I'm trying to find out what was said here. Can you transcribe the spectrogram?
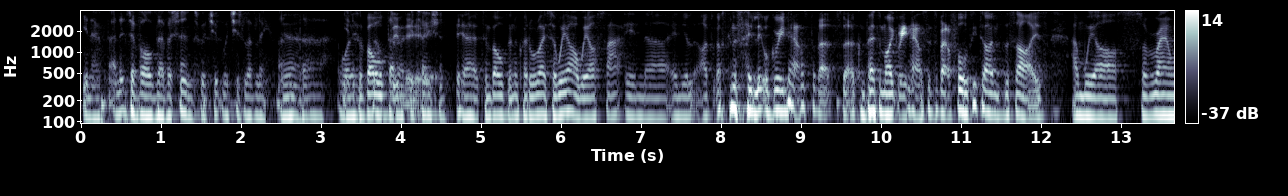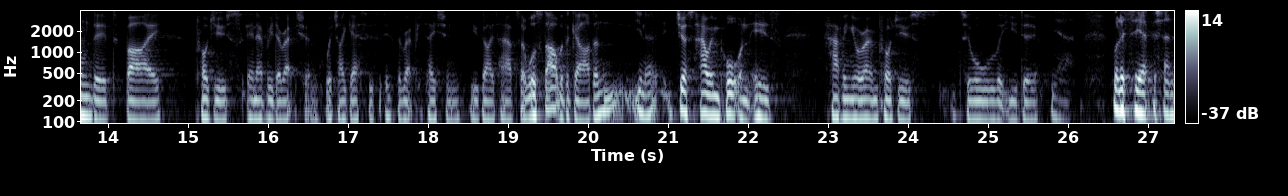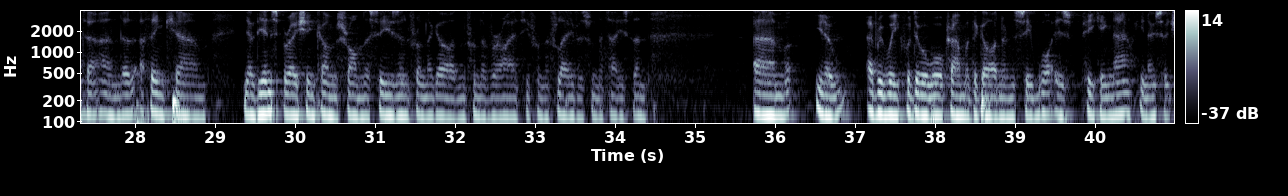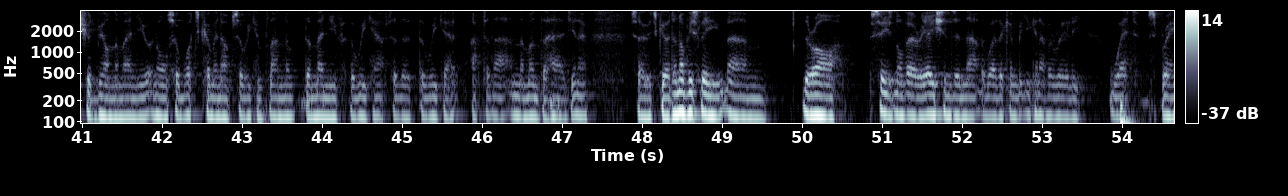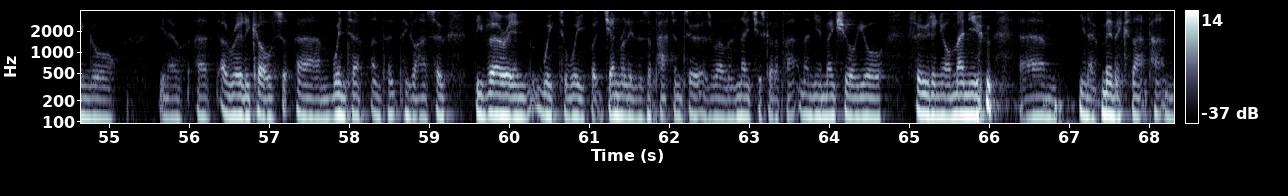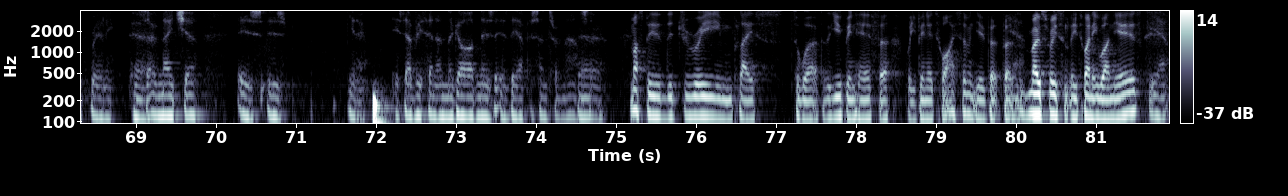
you know, and it's evolved ever since, which which is lovely, and Yeah. uh, well, it's know, evolved that in, reputation. Yeah, it's evolved in an incredible way. So we are we are sat in uh, in your. I was going to say little greenhouse, but that's uh, compared to my greenhouse, it's about forty times the size, and we are surrounded by produce in every direction, which I guess is, is the reputation you guys have. So we'll start with the garden. You know, just how important is having your own produce to all that you do. Yeah, well, it's the epicenter, and uh, I think um, you know the inspiration comes from the season, from the garden, from the variety, from the flavors, from the taste, and um, you know every week we'll do a walk around with the garden and see what is peaking now. You know, so it should be on the menu, and also what's coming up, so we can plan the, the menu for the week after the the week after that and the month ahead. You know, so it's good, and obviously um, there are seasonal variations in that. The weather can, but you can have a really wet spring or you know, a, a really cold um, winter and th- things like that. So they vary in week to week, but generally there's a pattern to it as well. As nature's got a pattern, and you make sure your food and your menu, um, you know, mimics that pattern really. Yeah. So nature is is, you know, is everything, and the garden is is the epicenter of that. Yeah. So Must be the dream place to work because you've been here for well, you've been here twice, haven't you? But but Yeah. most recently, twenty one years. yeah,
